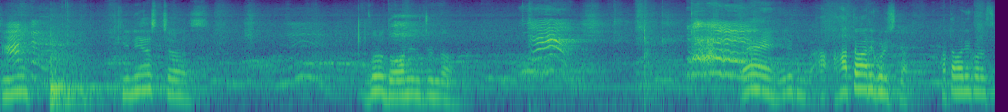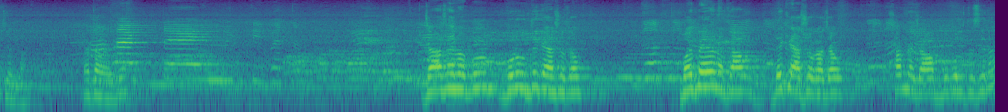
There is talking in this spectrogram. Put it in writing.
কি? কি নিয়ে আসছস? গরু দোয়ানোর জন্য। এই, এরকম হাতাবাড়ি করিস না। হাতাবাড়ি করিস কি না হাতাবাড়ি। যা যাইবা গরু গরুর দিকে আসো, যাও। ভয় পেও না, যাও। দেখে আসো গা, যাও। সামনে যাও, আব্বু বলতেছি না।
